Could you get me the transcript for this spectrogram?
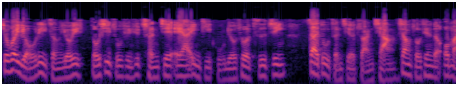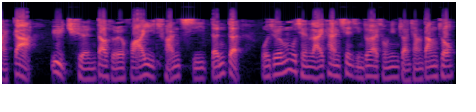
就会有利整个游戏游戏族群去承接 AI 硬体股流出的资金，再度整齐的转强，像昨天的 Oh My God、玉泉到所谓华裔传奇等等。我觉得目前来看，现行都在重新转强当中。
